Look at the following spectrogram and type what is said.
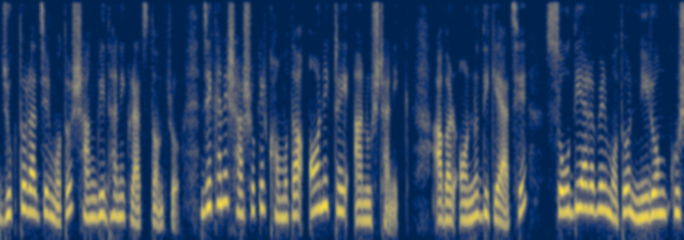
যুক্তরাজ্যের মতো সাংবিধানিক রাজতন্ত্র, যেখানে শাসকের ক্ষমতা অনেকটাই আনুষ্ঠানিক। আবার অন্যদিকে আছে সৌদি আরবের মতো নিরঙ্কুশ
